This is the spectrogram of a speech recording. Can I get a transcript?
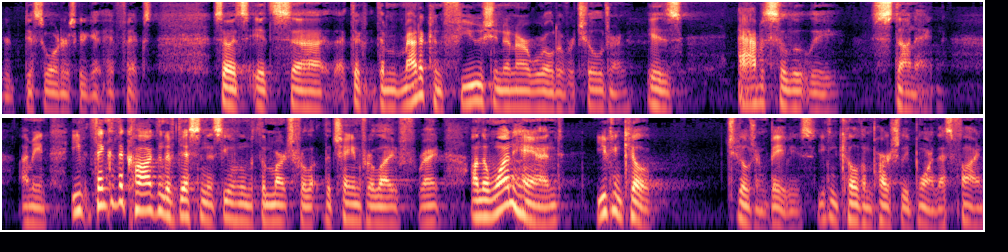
your disorder is going to get fixed. So it's, it's uh, the, the amount of confusion in our world over children is absolutely stunning. I mean, even, think of the cognitive dissonance even with the march for the chain for life, right? On the one hand, you can kill children, babies. You can kill them partially born. That's fine.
